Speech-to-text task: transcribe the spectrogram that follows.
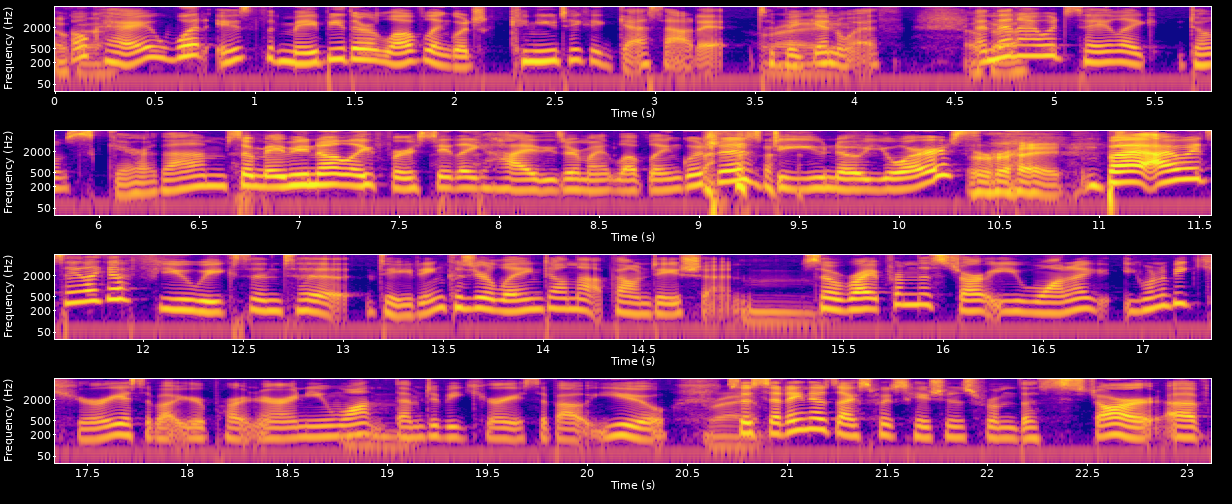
Okay. Okay, what is the maybe their love language? Can you take a guess at it to begin Right. with? And then I would say like, don't scare them. So maybe not like first date like, hi, these are my love languages. Do you know yours? Right. But I would say like a few weeks into dating because you're laying down that foundation. Mm. So right from the start, you want to you want to be curious about your partner and you want them to be curious about you. So Mm. Setting those expectations from the start of,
